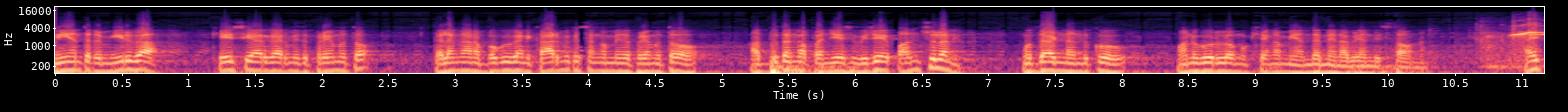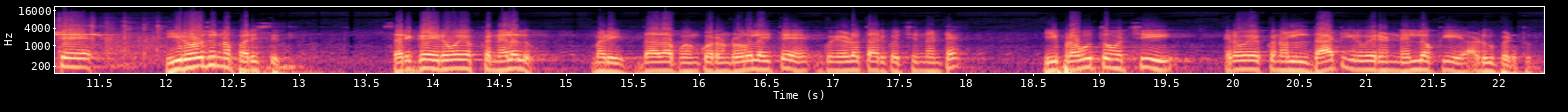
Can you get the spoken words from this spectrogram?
మీ అంతటా మీరుగా కేసీఆర్ గారి మీద ప్రేమతో తెలంగాణ బొగ్గు కార్మిక సంఘం మీద ప్రేమతో అద్భుతంగా పనిచేసి విజయ పంచులని ముద్దాడినందుకు మనుగురులో ముఖ్యంగా మీ అందరిని నేను అభినందిస్తా ఉన్నాను అయితే ఈ రోజున్న పరిస్థితి సరిగ్గా ఇరవై ఒక్క నెలలు మరి దాదాపు ఇంకో రెండు రోజులు అయితే ఇంకో ఏడో తారీఖు వచ్చిందంటే ఈ ప్రభుత్వం వచ్చి ఇరవై ఒక్క నెలలు దాటి ఇరవై రెండు నెలల్లోకి అడుగు పెడుతుంది.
